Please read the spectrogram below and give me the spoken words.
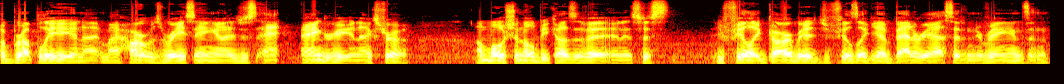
abruptly and I, my heart was racing and I was just a- angry and extra emotional because of it and it's just you feel like garbage. It feels like you have battery acid in your veins and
